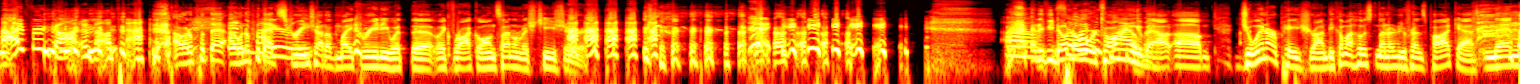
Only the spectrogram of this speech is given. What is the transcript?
I forgot about that. I want to put that. I want to put that screenshot of Mike Reedy with the like rock on sign on his T-shirt. and if you don't Um, so know I what we're talking mildly- about, um, join our Patreon, become a host on the No New Friends podcast, and then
